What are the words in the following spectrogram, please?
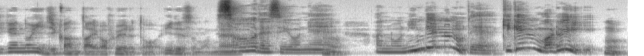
機嫌のいい時間帯が増えるといいですもんね。そうですようね。ん。あの、人間なので、機嫌悪いうん。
